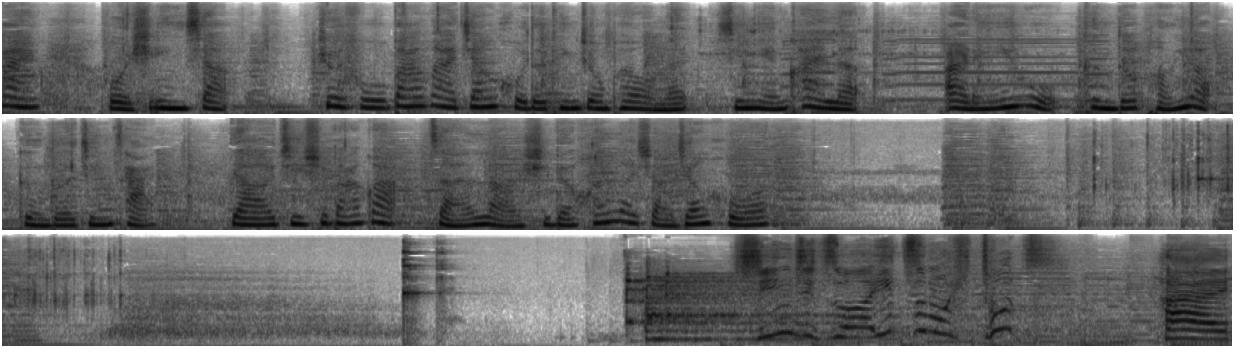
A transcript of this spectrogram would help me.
嗨，我是印象，祝福八卦江湖的听众朋友们新年快乐！二零一五，更多朋友，更多精彩，要继续八卦早安老师的欢乐小江湖哦。真実はいつも一つ。嗨，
